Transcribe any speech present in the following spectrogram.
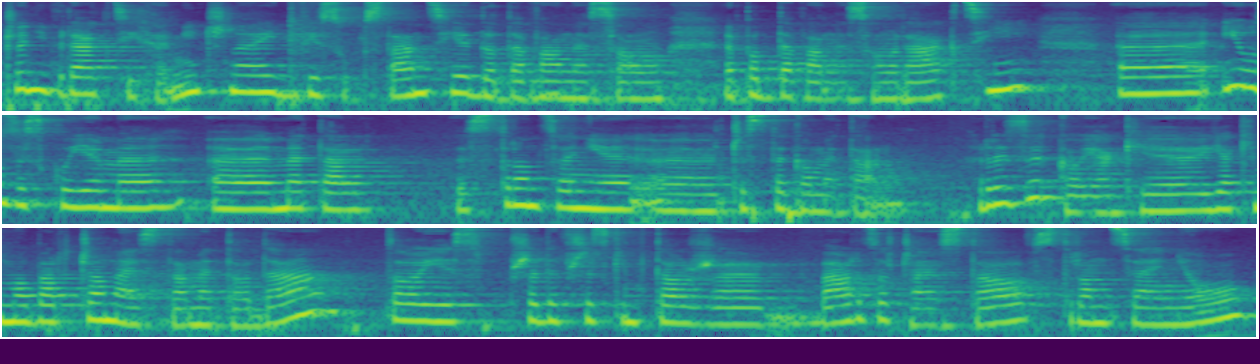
czyli w reakcji chemicznej dwie substancje dodawane są, poddawane są reakcji i uzyskujemy metal, strącenie czystego metalu. Ryzyko, jakie, jakim obarczona jest ta metoda, to jest przede wszystkim to, że bardzo często w strąceniu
